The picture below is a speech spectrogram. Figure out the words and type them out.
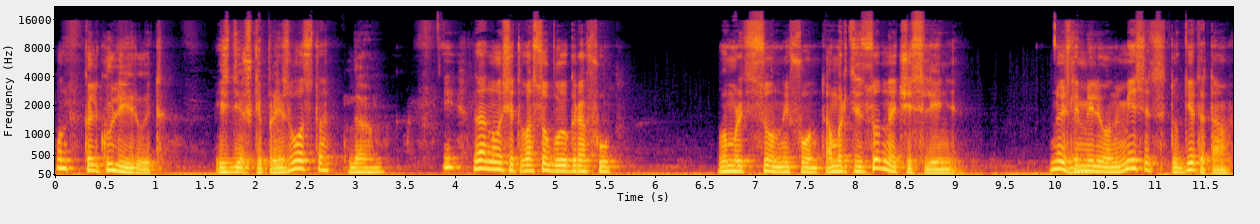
Он калькулирует издержки производства Да. и заносит в особую графу в амортизационный фонд амортизационное отчисление. Ну, если миллион в месяц, то где-то там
